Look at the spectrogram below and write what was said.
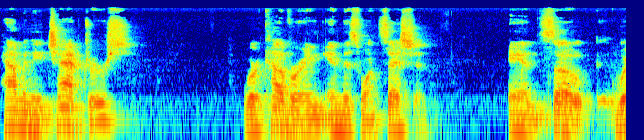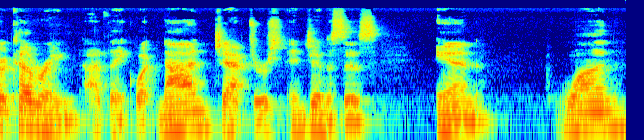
how many chapters we're covering in this one session. And so, we're covering, I think, what, nine chapters in Genesis in one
